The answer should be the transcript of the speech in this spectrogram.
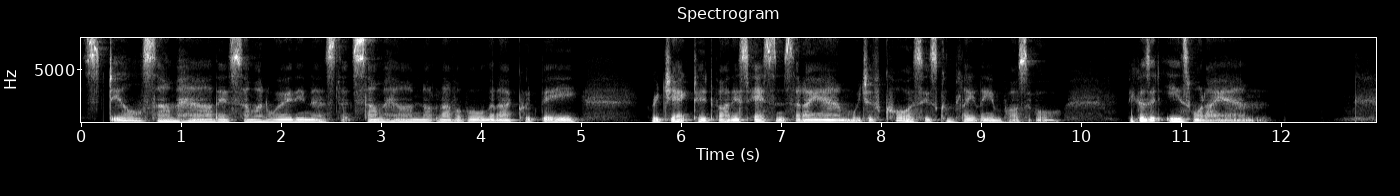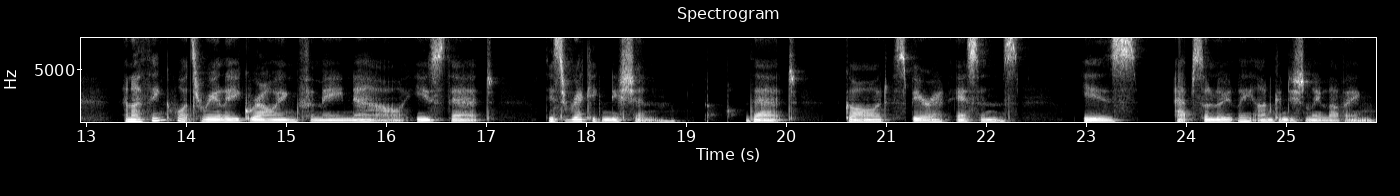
still somehow there's some unworthiness, that somehow I'm not lovable, that I could be rejected by this essence that I am, which of course is completely impossible because it is what I am. And I think what's really growing for me now is that this recognition that God, Spirit, Essence is absolutely unconditionally loving.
